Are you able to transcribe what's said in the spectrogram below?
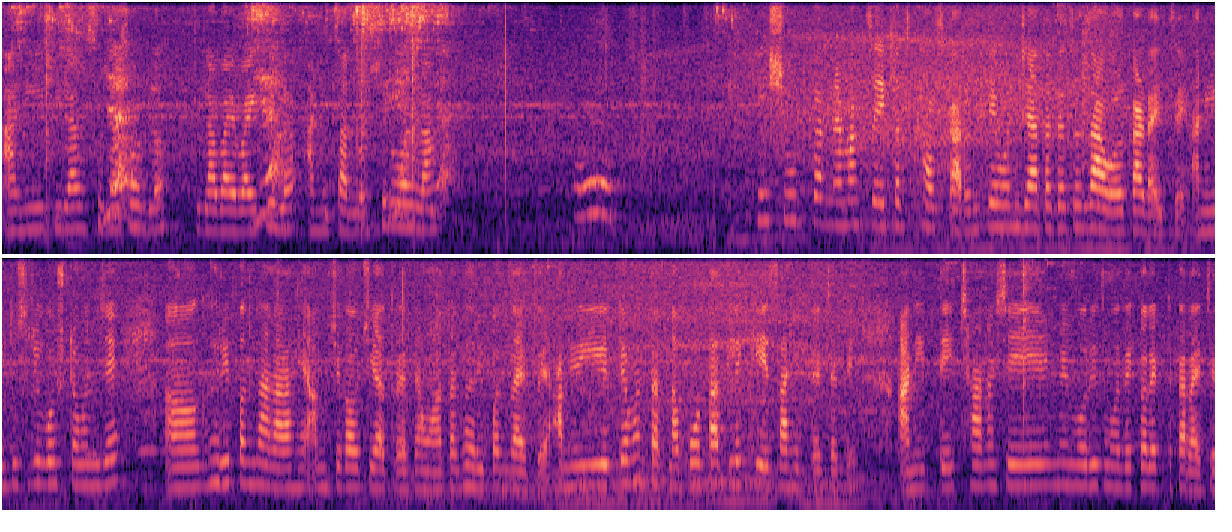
आणि तिला सुद्धा सोडलं. तिला बाय बाय केलं आणि चाललो शिरवळला. हे शूट करण्यामागचं एकच खास कारण ते म्हणजे आता त्याचं जावळ काढायचं आहे आणि दुसरी गोष्ट म्हणजे घरी पण जाणार आहे. आमच्या गावची यात्रा आहे तेव्हा आता घरी पण जायचं आहे आणि ते म्हणतात ना पोटातले केस आहेत त्याच्या ते आणि ते छान असे मेमोरीजमध्ये कलेक्ट करायचे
